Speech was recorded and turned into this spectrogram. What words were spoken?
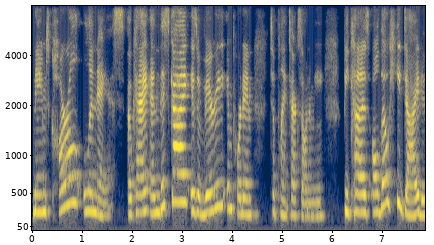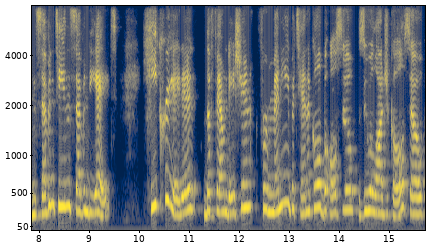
named Carl Linnaeus. Okay. And this guy is very important to plant taxonomy because although he died in 1778, he created the foundation for many botanical, but also zoological. So,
